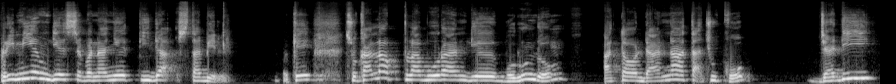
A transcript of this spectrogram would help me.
premium dia sebenarnya tidak stabil. Okay, so kalau pelaburan dia berundung atau dana tak cukup jadi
